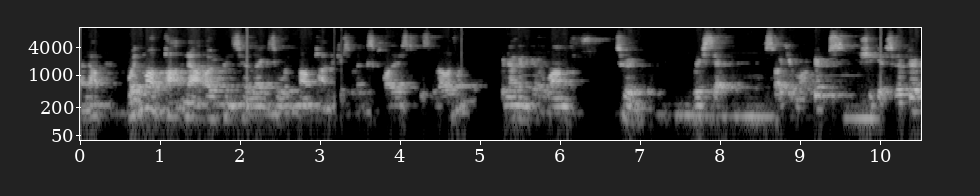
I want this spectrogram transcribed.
and up. Whether my partner opens her legs or whether my partner keeps her legs closed is irrelevant. We're now going to go one, two, reset. So I get my grips, she gets her grip.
